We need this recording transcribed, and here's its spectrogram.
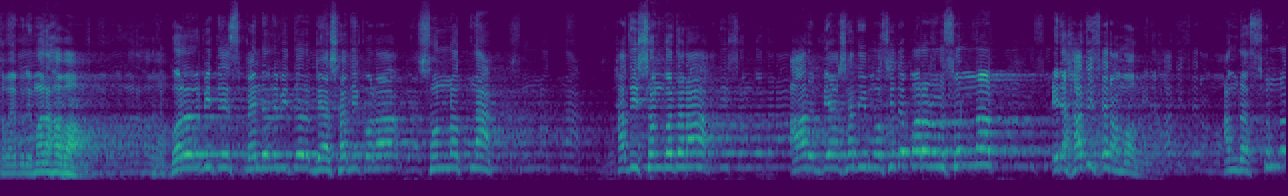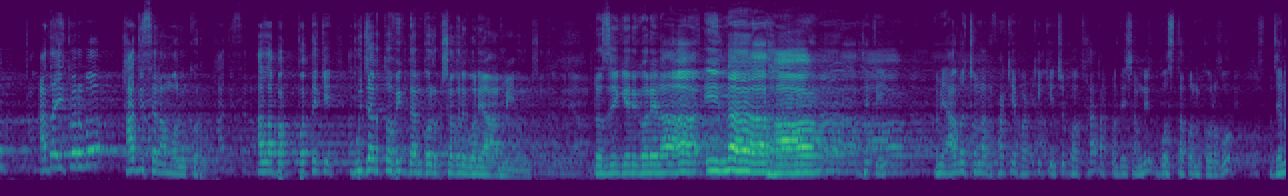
সবাই বলে মারা হাবা গরের ভিতরে স্প্যান্ডেলের ভিতরে বেশাদি করা সুন্নত না? হাদিস সঙ্গত না? আর বেশাদি মসজিদে পড়ানোর সুন্নত, এটা হাদিসের আমল। আমরা সুন্নত আদায় করব, হাদিসের আমল করব। আল্লাহ পাক প্রত্যেকে বুঝার তৌফিক দান করুক, সকলে বলে আমিন। রজিকের করে ইলাহা। ঠিকই, আমি আলোচনার ফাঁকে ফাঁকে কিছু কথা আপনাদের সামনে উপস্থাপন করব, যেন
